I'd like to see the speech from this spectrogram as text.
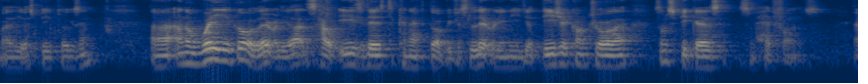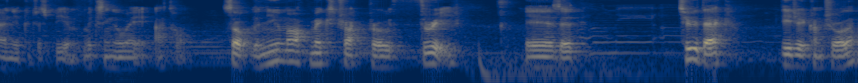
where the USB plugs in uh, and away you go, literally. That's how easy it is to connect up. You just literally need your DJ controller, some speakers, some headphones, and you could just be mixing away at home. So the Numark Mixtrack Pro 3 is a two deck DJ controller.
